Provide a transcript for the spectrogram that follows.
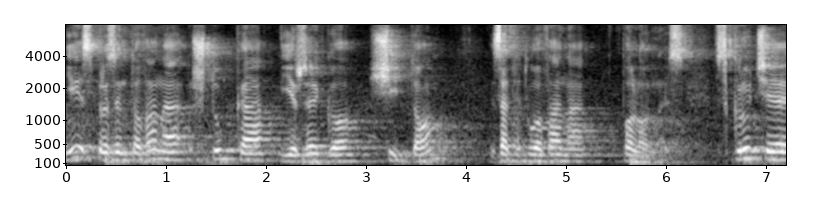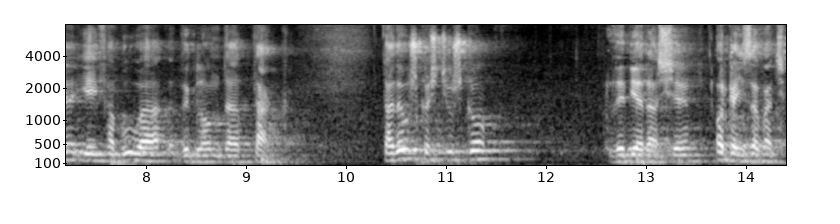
nie jest prezentowana sztuka Jerzego Sito zatytułowana Polones. W skrócie jej fabuła wygląda tak. Tadeusz Kościuszko wybiera się organizować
